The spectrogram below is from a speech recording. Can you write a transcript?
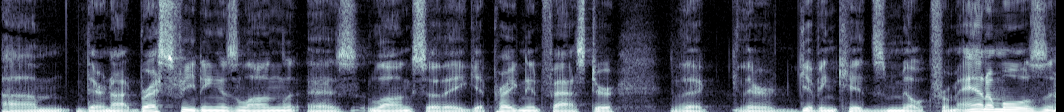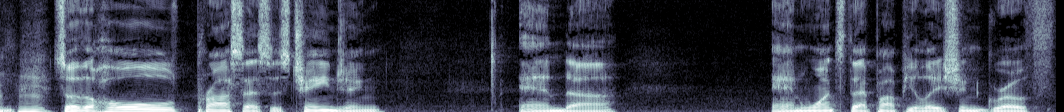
Um, they're not breastfeeding as long as long, so they get pregnant faster. The they're giving kids milk from animals, and so the whole process is changing. And uh, and once that population growth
